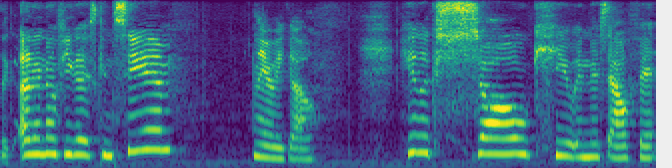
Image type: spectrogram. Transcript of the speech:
Like, I don't know if you guys can see him. There we go. He looks so cute in this outfit.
